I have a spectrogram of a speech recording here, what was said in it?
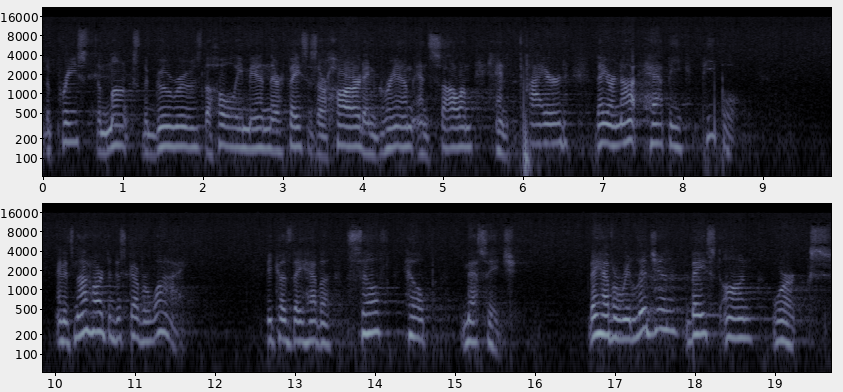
The priests, the monks, the gurus, the holy men, their faces are hard and grim and solemn and tired. They are not happy people. And it's not hard to discover why. Because they have a self-help message. They have a religion based on works.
